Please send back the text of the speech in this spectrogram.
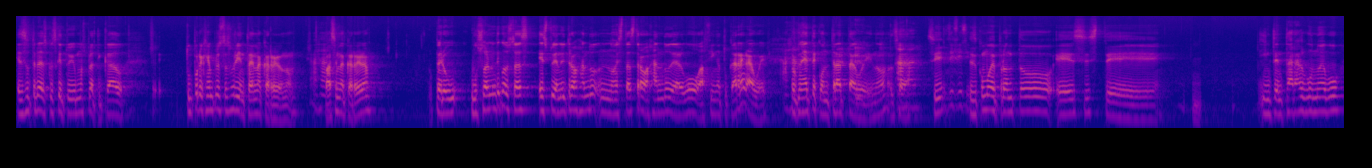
esa es otra de las cosas que tuvimos platicado. Tú, por ejemplo, estás orientada en la carrera, ¿no? Ajá. Vas en la carrera, pero usualmente cuando estás estudiando y trabajando, no estás trabajando de algo afín a tu carrera, güey. Porque nadie te contrata, güey, ¿no? O sea, Ajá, sí. es difícil. Es como de pronto es este intentar algo nuevo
